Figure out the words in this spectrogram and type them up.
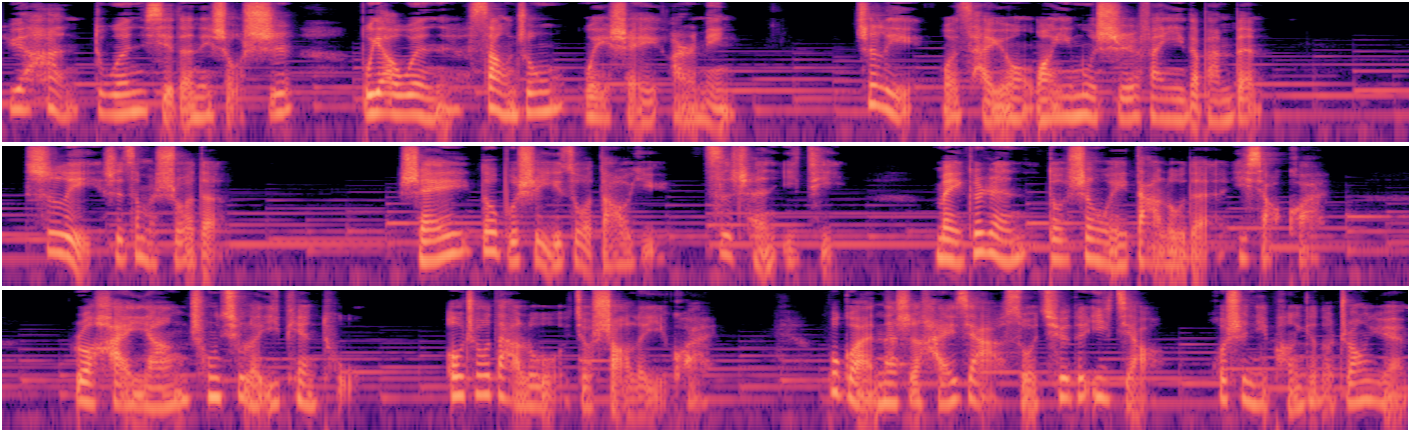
约翰·杜恩写的那首诗：“不要问丧钟为谁而鸣。”这里我采用王一牧师翻译的版本。诗里是这么说的：“谁都不是一座岛屿，自成一体，每个人都身为大陆的一小块。若海洋冲去了一片土。”欧洲大陆就少了一块，不管那是海甲所缺的一角，或是你朋友的庄园，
